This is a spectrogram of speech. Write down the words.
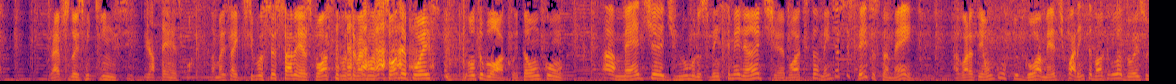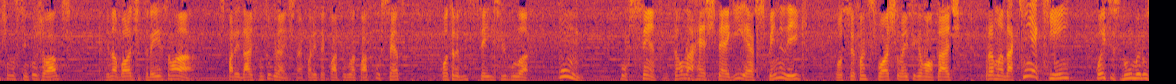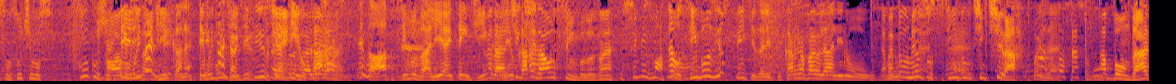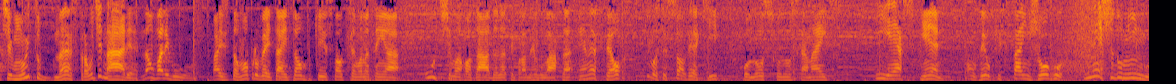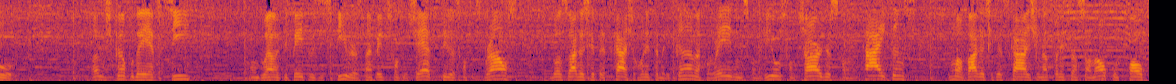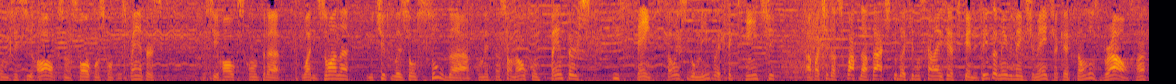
Draft 2015. Já sei a resposta. Não, mas é que se você sabe a resposta, você vai falar só depois no outro bloco. Então, um com a média de números bem semelhante, rebotes também, de assistências também. Agora tem um com field goal, a média de 49,2 nos últimos cinco jogos. E na bola de três é uma disparidade muito grande, né? 44,4% contra 26,1%. Então, na hashtag ESPN League, você, fã de esporte, também fica à vontade para mandar quem é quem com esses números nos últimos cinco jogos. Tem muita dica, né? Tem, muita, muita dica. dica. Os Porque assim, símbolos o cara. ali, Exato, os símbolos ali, aí tem dica É verdade, ali. O tinha que cara... tirar os símbolos, né? Os símbolos matou. Não, os né? símbolos e os piques ali, porque o cara já vai olhar ali no. É, mas pelo menos o símbolo tinha que tirar. Pois é. Processo Google. A bondade muito né, extraordinária. Não vale Google. Mas então, vamos aproveitar então, porque esse final de semana tem a última rodada da temporada regular da NFL, que você só vê aqui conosco nos canais ESPN. Vamos ver o que está em jogo neste domingo. Ano de campo da AFC, um duelo entre Patriots e Steelers, né? Patriots contra os Jets, Steelers contra os Browns. Duas vagas de repescagem, Conferência Americana, com Ravens, com Bills, com Chargers, com Titans. Uma vaga de repescagem na Conferência Nacional com Falcons e Seahawks, né? os Falcons contra os Panthers, os Seahawks contra o Arizona. E o título da divisão sul da Conferência Nacional com Panthers e Saints. Então esse domingo vai ser quente a partir das quatro da tarde, tudo aqui nos canais ESPN. Tem também, evidentemente, a questão dos Browns, né?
